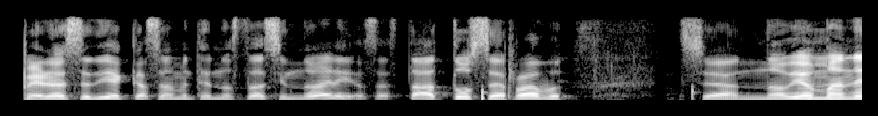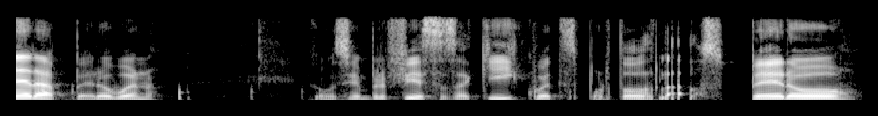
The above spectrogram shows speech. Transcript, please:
Pero ese día casualmente no estaba haciendo aire, o sea, estaba todo cerrado. O sea, no había manera, pero bueno. Como siempre, fiestas aquí, cohetes por todos lados. Pero...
